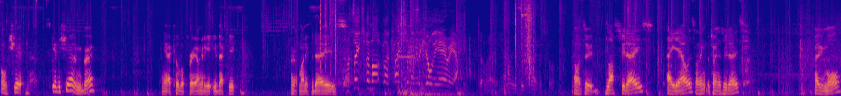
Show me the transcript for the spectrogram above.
Oh shit. Scared the shit out of me, bro. Yeah, I killed all three. I'm gonna get you back, Dick. I got money for days. Proceed to the marked location and secure the area. Dominating. How long did you play this for? Oh, dude. Last two days, eight hours, I think, between the two days. Maybe more.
